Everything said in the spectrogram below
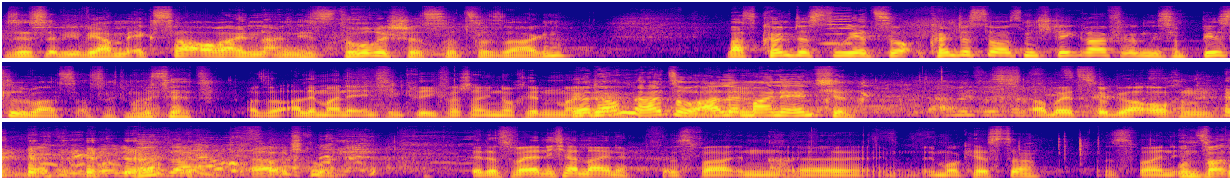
ist, wir haben extra auch ein, ein historisches sozusagen. Was könntest du jetzt so, könntest du aus dem Stegreif irgendwie so ein bisschen was? Also, musst jetzt also alle meine Entchen kriege ich wahrscheinlich noch hin. Meine, ja dann, also alle meine Entchen. Aber jetzt sogar auch ein... Falsch rum. Ja, das war ja nicht alleine. Das war in, äh, im Orchester. Das war in Und was,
